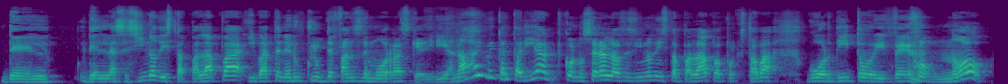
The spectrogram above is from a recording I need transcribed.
del, del, asesino de Iztapalapa y va a tener un club de fans de morras que dirían, ay, me encantaría conocer al asesino de Iztapalapa porque estaba gordito y feo. No, o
